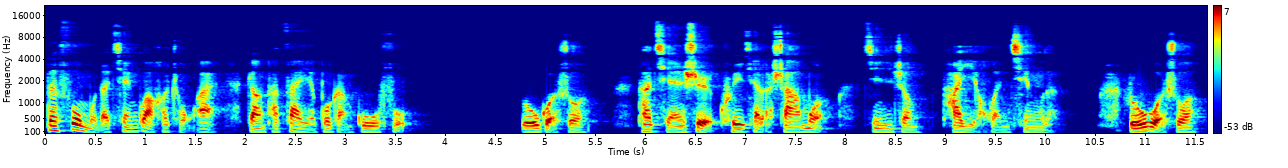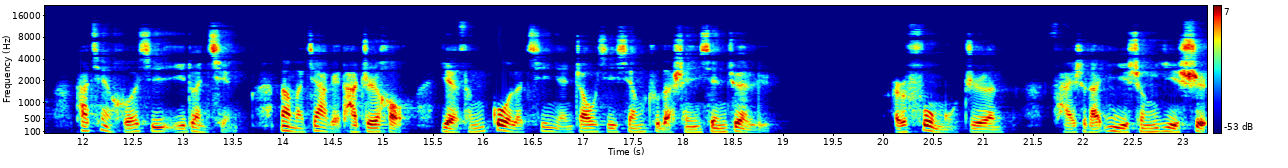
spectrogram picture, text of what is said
但父母的牵挂和宠爱让他再也不敢辜负。如果说他前世亏欠了沙漠，今生他已还清了；如果说他欠荷西一段情，那么嫁给他之后，也曾过了七年朝夕相处的神仙眷侣。而父母之恩。才是他一生一世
